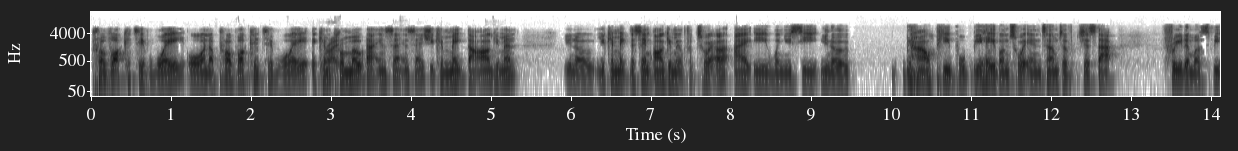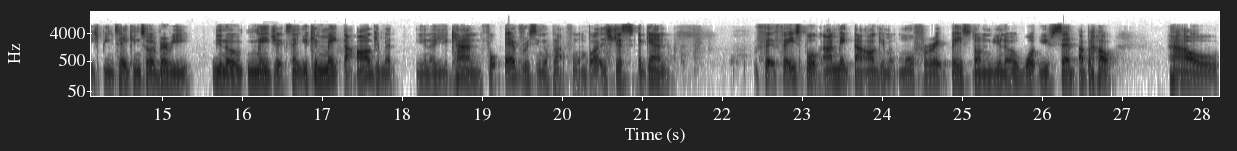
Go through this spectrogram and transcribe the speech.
provocative way or in a provocative way it can Right. promote that in certain sense. You can make that argument. You know you can make the same argument for twitter i.e when you see you know how people behave on twitter in terms of just that freedom of speech being taken to a very you know major extent you can make that argument. You know you can for every single platform. But it's just again F- facebook i make that argument more for it based on you know what you've said about how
